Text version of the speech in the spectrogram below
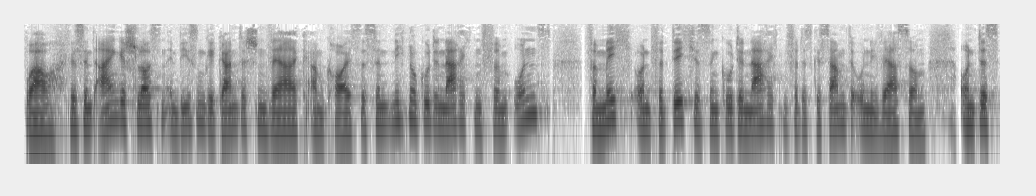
Wow, wir sind eingeschlossen in diesem gigantischen Werk am Kreuz. Es sind nicht nur gute Nachrichten für uns, für mich und für dich, es sind gute Nachrichten für das gesamte Universum. Und das,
